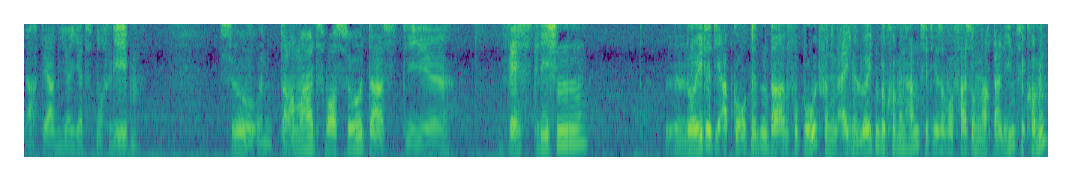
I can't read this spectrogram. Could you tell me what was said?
nach der wir jetzt noch leben. So, und damals war es so, dass die westlichen Leute, die Abgeordneten, da ein Verbot von den eigenen Leuten bekommen haben, zu dieser Verfassung nach Berlin zu kommen.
